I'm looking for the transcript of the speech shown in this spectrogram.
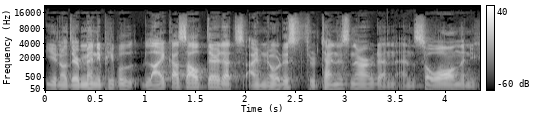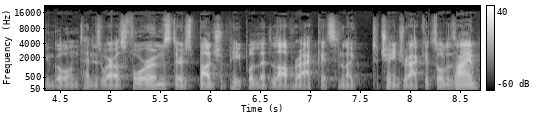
you know, there are many people like us out there. That's I've noticed through Tennis Nerd and, and so on. And you can go on Tennis Warehouse forums. There's a bunch of people that love rackets and like to change rackets all the time.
